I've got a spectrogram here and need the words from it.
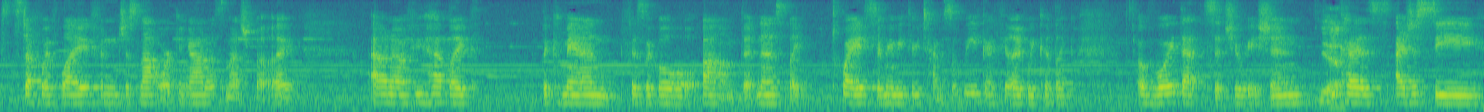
stuff with life and just not working out as much, but like, I don't know, if you had like the command physical um, fitness like twice or maybe three times a week, I feel like we could like avoid that situation Yeah. because I just see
